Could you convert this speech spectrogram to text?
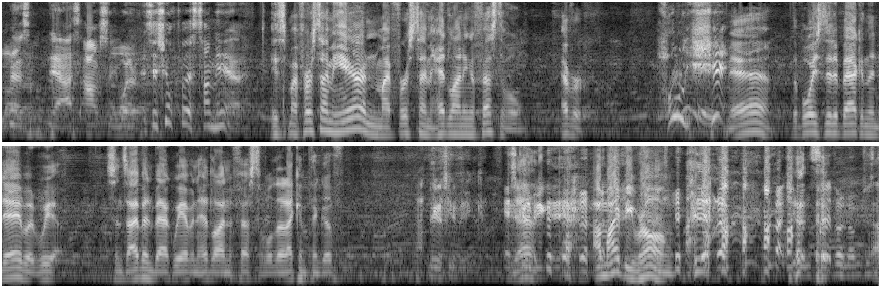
That's, yeah, that's absolutely wonderful. Is this your first time here? It's my first time here and my first time headlining a festival ever. Holy shit! Yeah, the boys did it back in the day, but we, since I've been back, we haven't headlined a festival that I can think of. I think it's going to be. It's Yeah. going to be. Yeah. I might be wrong. seven. I'm just.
